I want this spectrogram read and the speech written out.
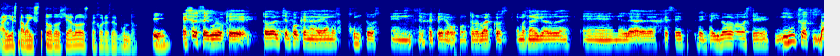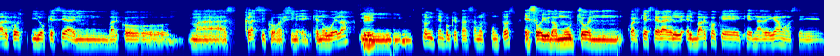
Ahí estabais todos ya los mejores del mundo. Sí, eso es seguro que todo el tiempo que navegamos juntos en el GP o otros barcos, hemos navegado en el eh, GC32, eh, muchos barcos y lo que sea, en un barco más clásico, que no vuela. Y todo el tiempo que pasamos juntos, eso ayuda mucho en cualquier será el, el barco que, que navegamos. Eh,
